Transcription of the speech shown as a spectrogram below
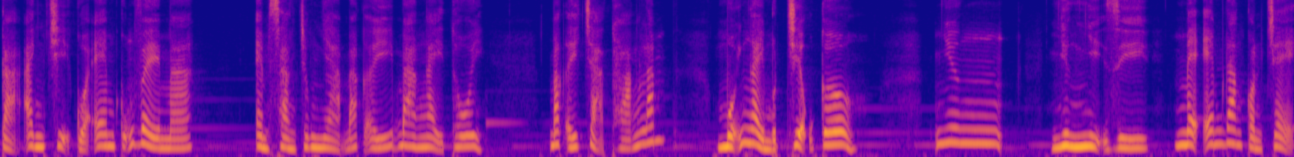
cả anh chị của em cũng về mà. Em sang trong nhà bác ấy ba ngày thôi. Bác ấy trả thoáng lắm, mỗi ngày một triệu cơ. Nhưng... Nhưng nhị gì, mẹ em đang còn trẻ,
